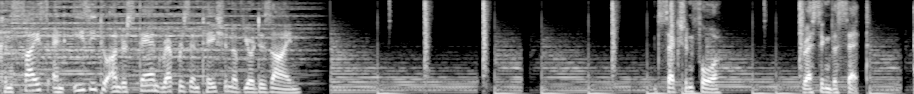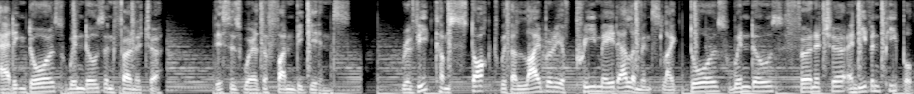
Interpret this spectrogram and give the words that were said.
concise, and easy to understand representation of your design. Section 4. Dressing the set. Adding doors, windows, and furniture. This is where the fun begins. Revit comes stocked with a library of pre-made elements like doors, windows, furniture, and even people.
